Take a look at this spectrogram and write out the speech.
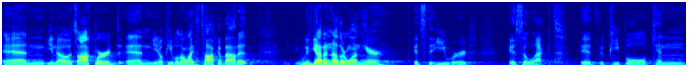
and, you know, it's awkward, and, you know, people don't like to talk about it. We've got another one here. It's the E word. It's elect. It, people can,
